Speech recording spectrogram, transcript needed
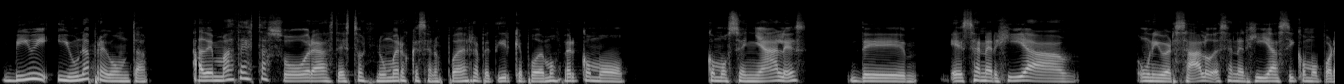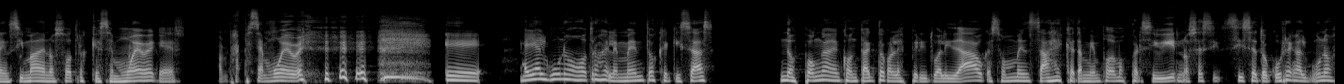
Vivi, y una pregunta. Además de estas horas, de estos números que se nos pueden repetir, que podemos ver como, como señales de esa energía universal o de esa energía así como por encima de nosotros que se mueve, que es, se mueve, eh, hay algunos otros elementos que quizás nos pongan en contacto con la espiritualidad o que son mensajes que también podemos percibir. No sé si, si se te ocurren algunos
